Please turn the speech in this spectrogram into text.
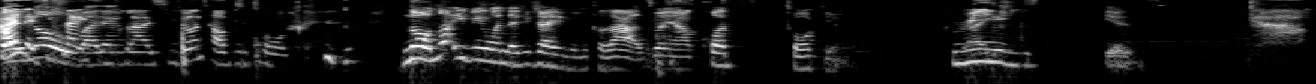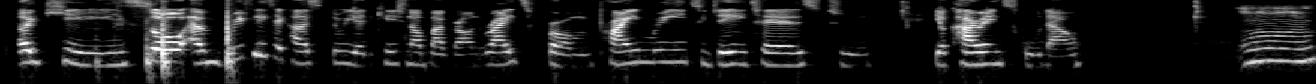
When I the teacher is in then, class, you don't have to talk. no, not even when the teacher is in class. When you're caught talking. Really? Yes. Okay, so um, briefly take us through your educational background, right from primary to JHS to your current school now. Mm,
